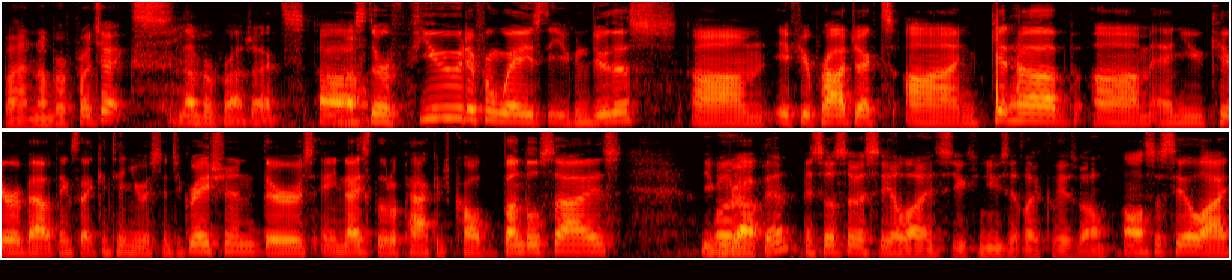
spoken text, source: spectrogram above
by a number of projects. Number of projects. Uh, wow. So there are a few different ways that you can do this. Um, if your project's on GitHub um, and you care about things like continuous integration, there's a nice little package called bundle size you well, can drop in. It's also a CLI, so you can use it locally as well. Also CLI.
